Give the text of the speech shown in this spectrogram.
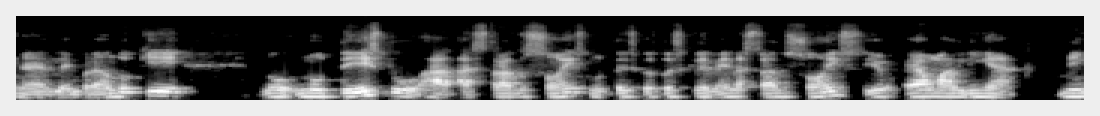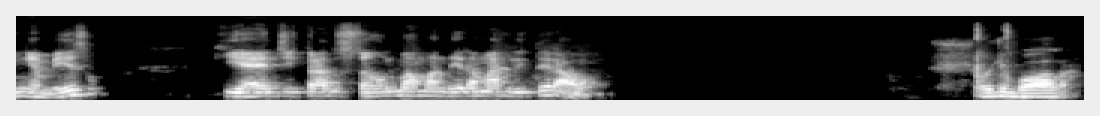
Né? Lembrando que no, no, texto, as traduções, no texto que eu estou escrevendo, as traduções, é uma linha minha mesmo, que é de tradução de uma maneira mais literal. Show de bola.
